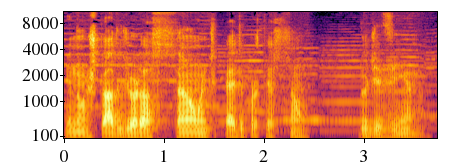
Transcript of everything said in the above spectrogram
E num estado de oração a gente pede proteção do divino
